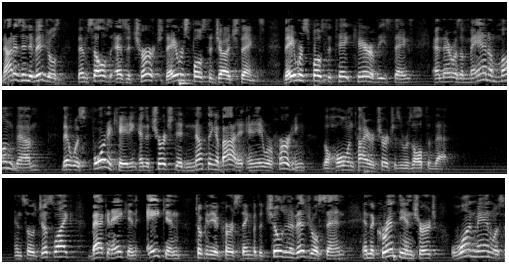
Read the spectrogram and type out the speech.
Not as individuals, themselves as a church. They were supposed to judge things. They were supposed to take care of these things. And there was a man among them that was fornicating, and the church did nothing about it, and they were hurting the whole entire church as a result of that. And so, just like back in Achan, Achan took the accursed thing, but the children of Israel sinned. In the Corinthian church, one man was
